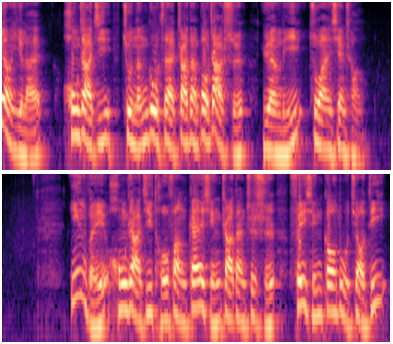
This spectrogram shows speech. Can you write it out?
样一来，轰炸机就能够在炸弹爆炸时远离作案现场。因为轰炸机投放该型炸弹之时飞行高度较低，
